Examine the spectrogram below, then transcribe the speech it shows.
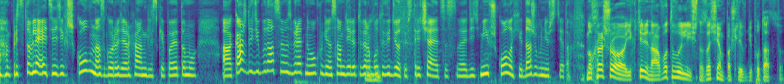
представляете этих школ у нас в городе Архангельске, поэтому а, каждый депутат в своем избирательном округе на самом деле эту работу ведет и встречается с э, детьми в школах и даже в университетах. Ну хорошо, Екатерина, а вот вы лично зачем пошли в депутатство?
